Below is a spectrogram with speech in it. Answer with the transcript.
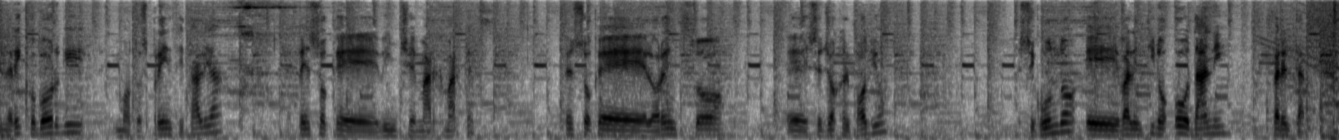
Enrico Borghi, Motosprint Italia. Penso che vince Mark Marquez. Penso che Lorenzo eh, si gioca il podio, secondo, e Valentino Odani per il terzo.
